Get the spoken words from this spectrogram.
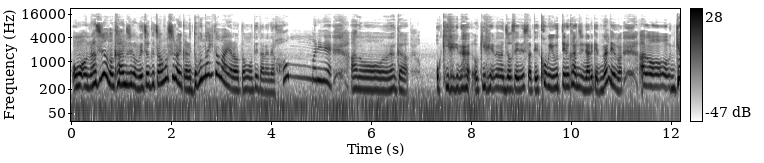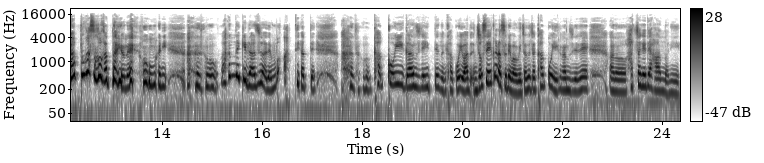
お、ラジオの感じがめちゃくちゃ面白いから、どんな人なんやろうと思ってたらね、ほんまにね、あのー、なんか、お綺麗な、お綺麗な女性でしたって媚び売ってる感じになるけど、なんていうのあの、ギャップがすごかったんよね。ほんまに。あの、あんだけラジオでわーってやって、あの、かっこいい感じで言ってんのにかっこいいわ。女性からすればめちゃくちゃかっこいい感じでね、あの、はっちゃけてはんのに、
